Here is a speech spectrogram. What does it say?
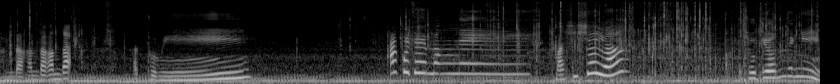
간다 간다 간다. 아토미. 아구 잘 먹네. 맛있어요? 저기요 선생님.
